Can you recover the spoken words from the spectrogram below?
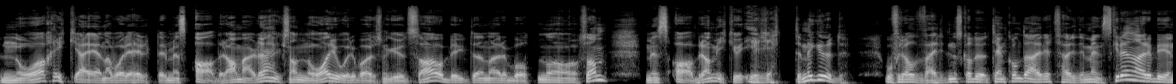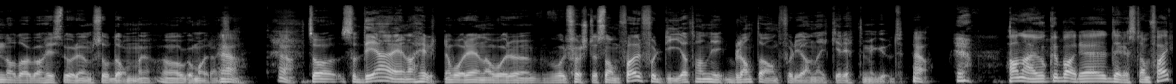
Noah ikke er en av våre helter, mens Abraham er det. ikke sant? Noah gjorde bare som Gud sa og bygde den båten og sånn, mens Abraham gikk jo i rette med Gud. Hvorfor i all verden skal du Tenk om det er rettferdige mennesker i denne byen, og da ga historien om Sodom og Gomorra. Ja. Ja. Så, så, det er en av heltene våre, en av våre, vår første stamfar, fordi at han, blant annet fordi han er ikke rette med Gud. Ja. ja. Han er jo ikke bare deres stamfar,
